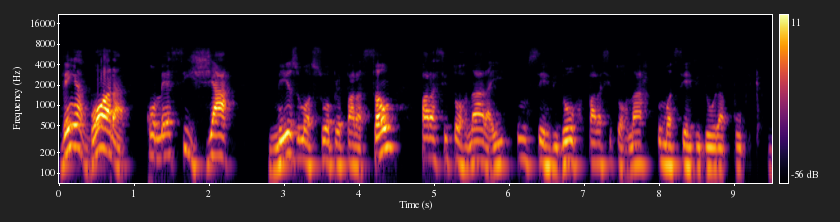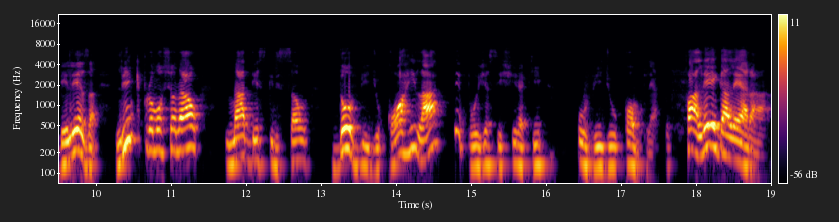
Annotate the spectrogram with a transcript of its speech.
vem agora, comece já mesmo a sua preparação para se tornar aí um servidor, para se tornar uma servidora pública. Beleza? Link promocional na descrição do vídeo. Corre lá depois de assistir aqui o vídeo completo. Falei, galera!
